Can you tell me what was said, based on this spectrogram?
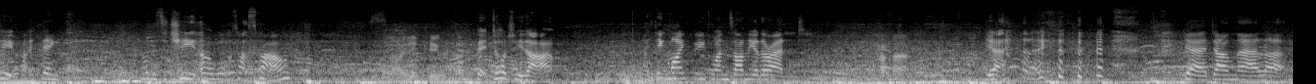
cute, but I think, oh there's a cheese, oh what was that smell? No, I need. A bit dodgy that. I think my food one's down the other end. Come there. Yeah. yeah, down there, look.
